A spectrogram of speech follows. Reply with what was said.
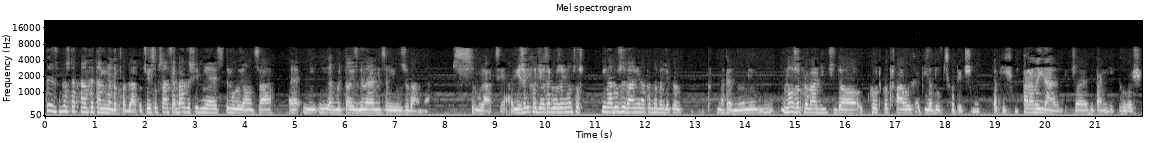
to jest prostu taka amfetamina do kwadratu, czyli substancja bardzo silnie stymulująca e, i, i jakby to jest generalnie cel jej używania. Stymulacja. Jeżeli chodzi o zagrożenie, no cóż, i nadużywanie na pewno będzie na pewno no może prowadzić do krótkotrwałych epizodów psychotycznych, takich paranoidalnych, że wie pani, kogoś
